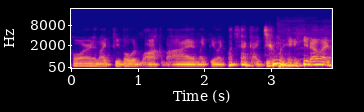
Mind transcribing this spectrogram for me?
porn, and like people would walk by and like be like, "What's that guy doing?" You know, like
